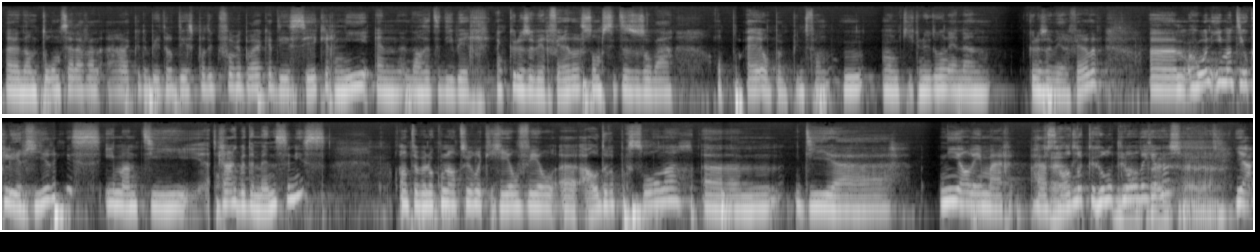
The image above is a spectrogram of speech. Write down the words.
Eh, dan toont zij dat van, ah, daar kun je beter deze product voor gebruiken, deze zeker niet. En dan, zitten die weer, dan kunnen ze weer verder. Soms zitten ze zo wat op, eh, op een punt van, hm, wat moet ik nu doen? En dan kunnen ze weer verder. Ehm, gewoon iemand die ook leergierig is. Iemand die graag bij de mensen is. Want we hebben ook natuurlijk heel veel uh, oudere personen ehm, die uh, niet alleen maar huishoudelijke hulp nodig hebben. Zijn, ja. ja.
